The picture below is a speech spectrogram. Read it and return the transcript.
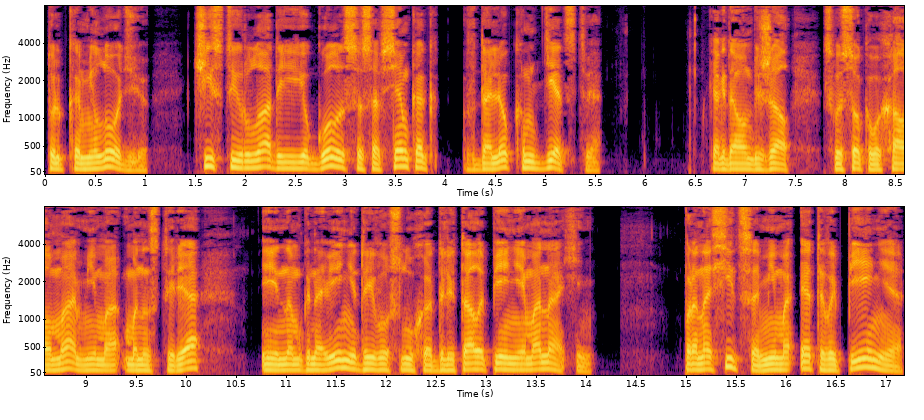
только мелодию, чистые рулады ее голоса, совсем как в далеком детстве. Когда он бежал с высокого холма мимо монастыря, и на мгновение до его слуха долетало пение монахинь. Проноситься мимо этого пения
